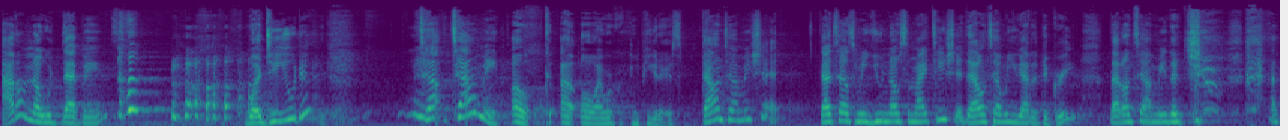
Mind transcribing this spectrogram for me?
I don't know what that means. what do you do? Tell, tell me. Oh, uh, oh, I work with computers. That don't tell me shit. That tells me you know some IT shit. That don't tell me you got a degree. That don't tell me that you have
